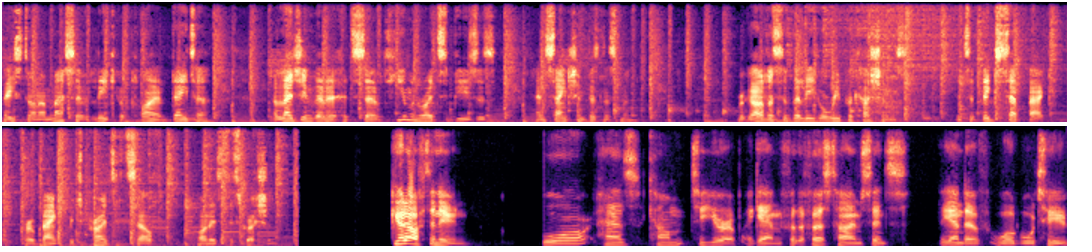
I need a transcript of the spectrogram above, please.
based on a massive leak of client data alleging that it had served human rights abusers and sanctioned businessmen. Regardless of the legal repercussions, it's a big setback for a bank which prides itself on its discretion. Good afternoon. War has come to Europe again for the first time since the end of World War II.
